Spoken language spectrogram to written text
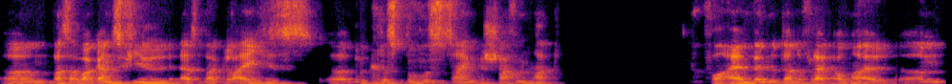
ähm, was aber ganz viel erstmal gleiches äh, Begriffsbewusstsein geschaffen hat. Vor allem, wenn du dann vielleicht auch mal ähm,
